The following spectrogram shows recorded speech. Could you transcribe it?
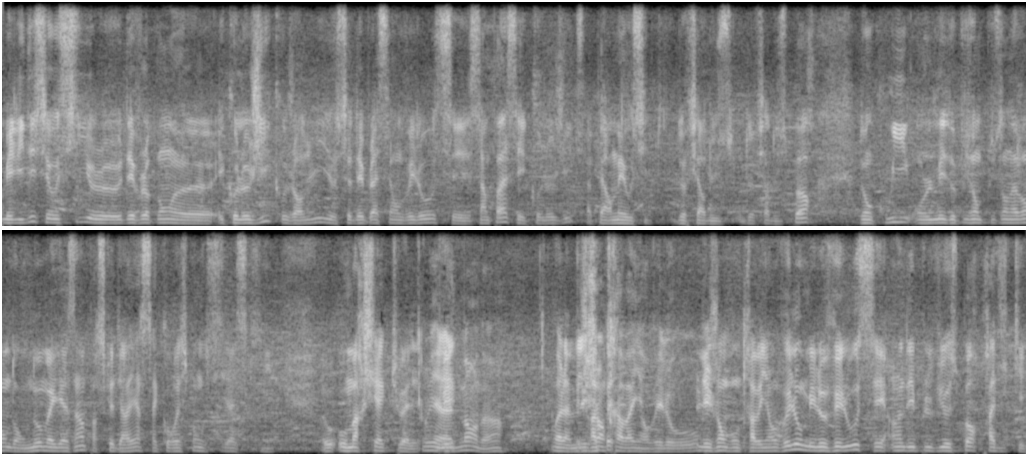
mais l'idée, c'est aussi le développement écologique. Aujourd'hui, se déplacer en vélo, c'est sympa, c'est écologique. Ça permet aussi de faire, du, de faire du sport. Donc oui, on le met de plus en plus en avant dans nos magasins parce que derrière, ça correspond aussi à ce qui, au, marché actuel. Oui, à la demande. Hein les gens travaillent en vélo. Les gens vont travailler en vélo, mais le vélo, c'est un des plus vieux sports pratiqués.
